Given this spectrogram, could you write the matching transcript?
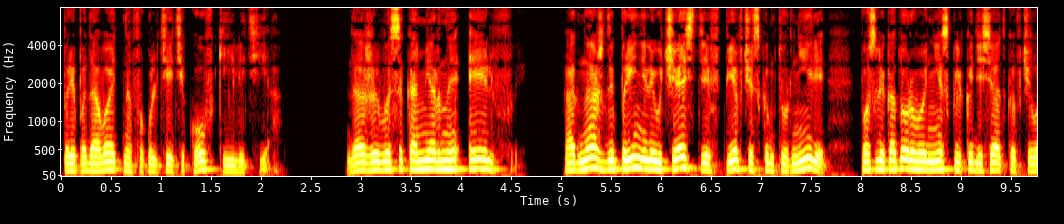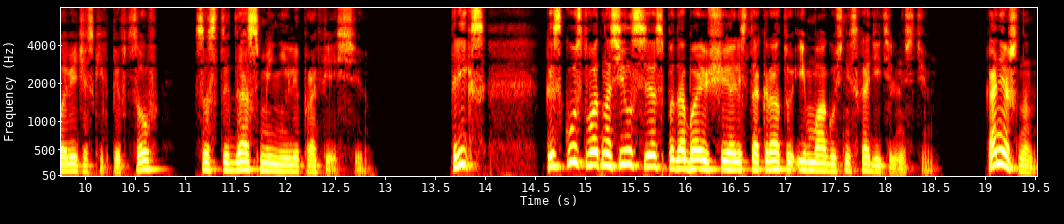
преподавать на факультете ковки и литья. Даже высокомерные эльфы однажды приняли участие в певческом турнире, после которого несколько десятков человеческих певцов со стыда сменили профессию. Трикс к искусству относился с подобающей аристократу и магу снисходительностью. Конечно,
